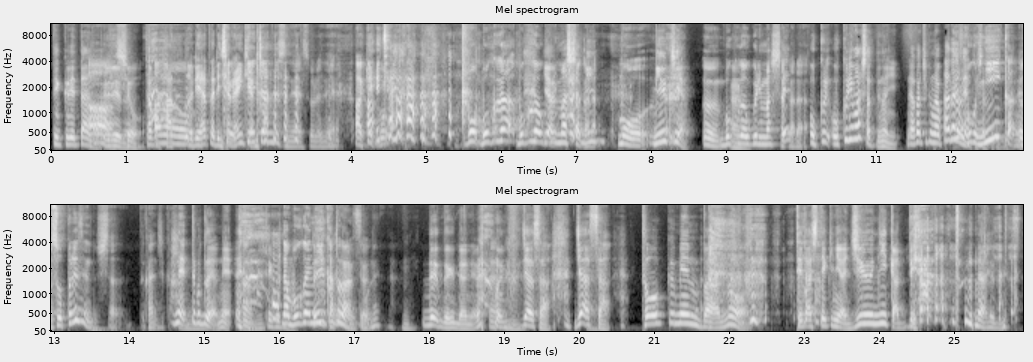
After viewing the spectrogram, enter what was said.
てくれたんでしょう。多分、ハットリあたりじゃないけいけど。ちゃんですね、それね。あ、けいちゃん。ぼ僕が、僕が送りましたから。もう、身内やん。うん、僕が送りましたからえ。送り、送りましたって何？中地君がプあ、だから僕レゼントした2位か、ってことだよねそう、プレゼントしたって感じか。ね、ってことだよね。うん。だから僕が2位かとなんですよね。で、で、で、でじゃあさ、じゃあさ、トークメンバーの手出し的には12かってなるんです。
